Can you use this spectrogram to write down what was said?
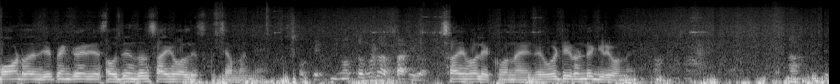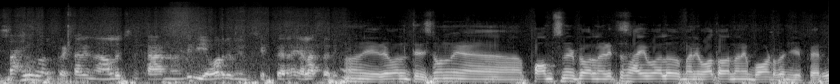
బాగుంటుందని చెప్పి ఎంక్వైరీ చేసి ఉదయంతో సాహివాల్ తీసుకొచ్చామండి. సాహివాల్ ఎక్కువ ఉన్నాయండి ఒకటి రెండే గిరి ఉన్నాయి. పెట్టాలనే ఆలోచన కారణం ఏంటి ఇది ఎవరు మీరు చెప్పారా? ఎలా సరే వేరే వాళ్ళని తెలిసిన వాళ్ళని పాంప్స్ నడిపే వాళ్ళని అడిగితే సాహివాల్ మన వాతావరణానికి బాగుంటుందని చెప్పారు.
